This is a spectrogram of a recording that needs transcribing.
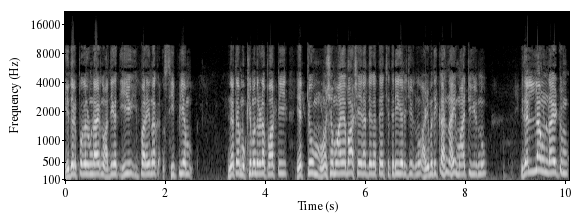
എതിർപ്പുകൾ ഉണ്ടായിരുന്നു. അദ്ദേഹം ഈ പറയുന്ന സി പി എം ഇന്നത്തെ മുഖ്യമന്ത്രിയുടെ പാർട്ടി ഏറ്റവും മോശമായ ഭാഷയിൽ അദ്ദേഹത്തെ ചിത്രീകരിച്ചിരുന്നു. അഴിമതിക്കാരനായി മാറ്റിയിരുന്നു. ഇതെല്ലാം ഉണ്ടായിട്ടും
